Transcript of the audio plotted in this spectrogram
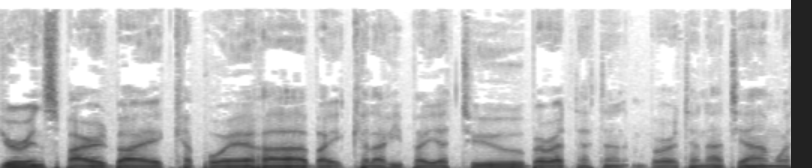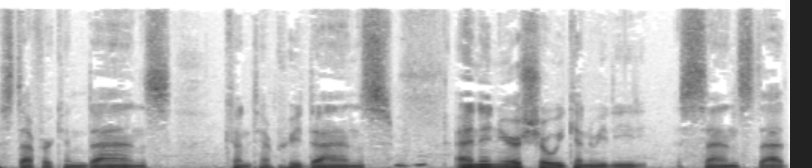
you're inspired by capoeira, by Kalaripayattu, Bharatanatyam, Bharatanatyam, West African dance, contemporary dance, and in your show we can really sense that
